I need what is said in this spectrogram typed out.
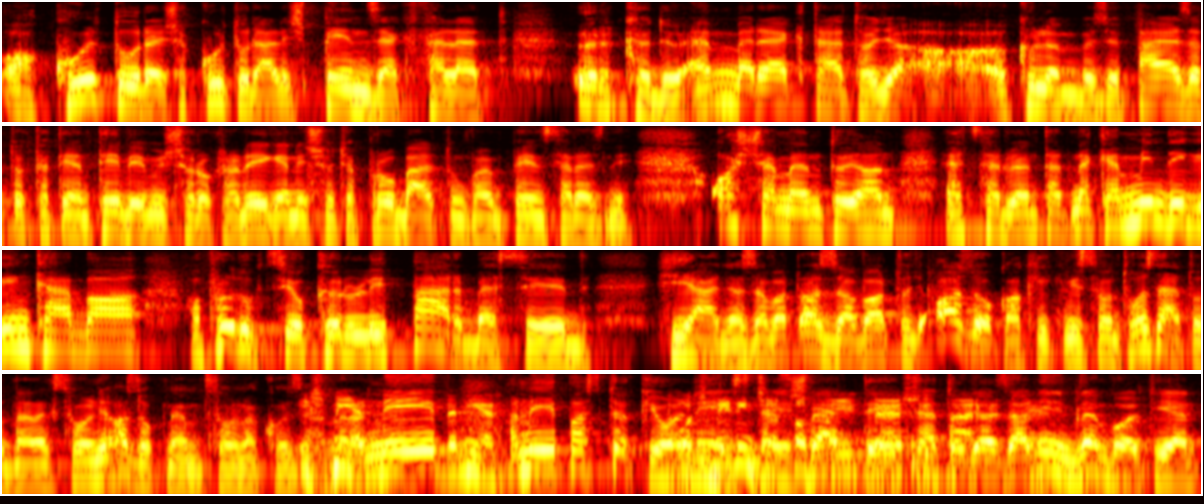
a kultúra és a kulturális pénzek felett örködő emberek, tehát hogy a, a különböző pályázatok, tehát ilyen tévéműsorokra régen is, hogyha próbáltunk valami pénzt szerezni, az sem ment olyan egyszerűen, tehát nekem mindig inkább a, a produkció körüli párbeszéd hiánya zavart, az zavart, hogy azok, akik viszont hozzá tudnának szólni, azok nem szólnak hozzá. És Mert a miért? nép, De miért a nép az tök jól Most miért nézte nincs és vették, tehát hogy azzal nincs, nem volt ilyen.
